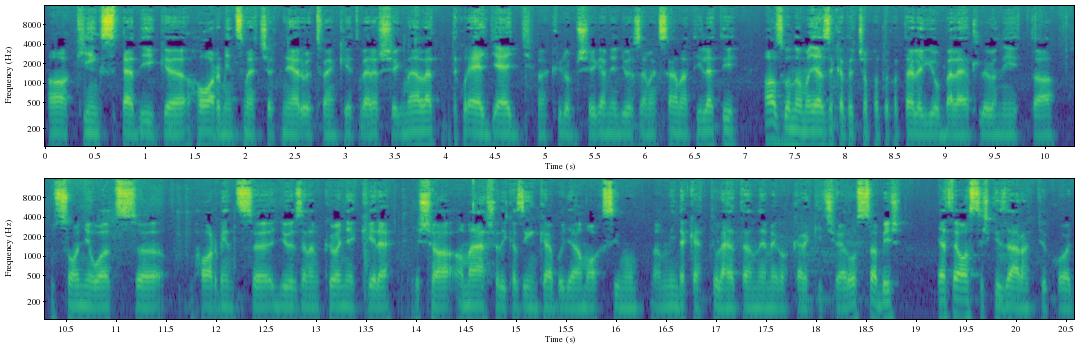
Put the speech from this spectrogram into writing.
a Kings pedig 30 eh, meccset nyer 52 vereség mellett, de akkor egy-egy a különbség, ami a győzelmek számát illeti. Azt gondolom, hogy ezeket a csapatokat elég jobb be lehet lőni itt a 28-30 eh, győzelem környékére, és a, a második az inkább ugye a maximum, mind a kettő lehet ennél még akár egy kicsivel rosszabb is illetve azt is kizárhatjuk, hogy,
